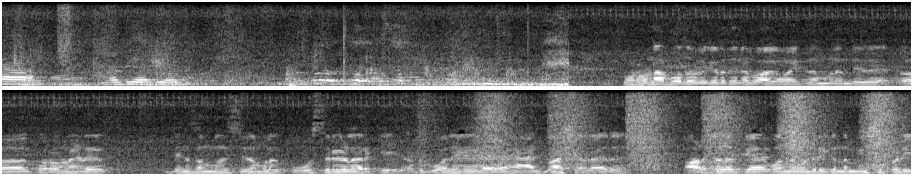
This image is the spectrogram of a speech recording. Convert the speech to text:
Ah, no, no, no. കൊറോണ ബോധവൽക്കരണത്തിന്റെ ഭാഗമായിട്ട് നമ്മൾ എന്ത് ചെയ്ത് കൊറോണയുടെ ഇതിനെ സംബന്ധിച്ച് നമ്മൾ പോസ്റ്ററുകൾ ഇറക്കി അതുപോലെ ഹാൻഡ് വാഷ് അതായത് ആളുകളൊക്കെ വന്നുകൊണ്ടിരിക്കുന്ന മീശപ്പടി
